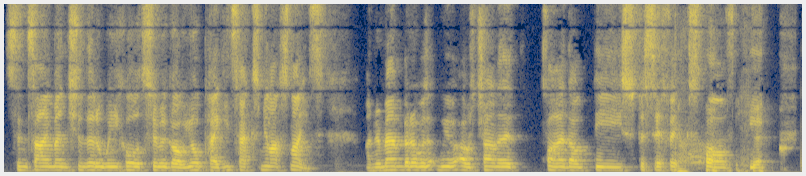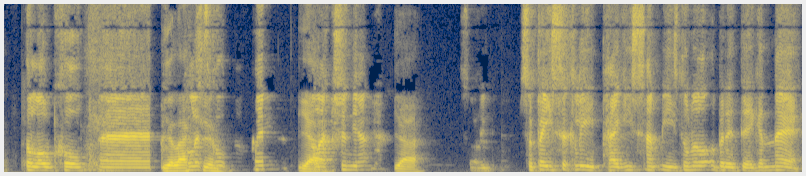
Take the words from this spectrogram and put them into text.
since I mentioned it a week or two ago. Your Peggy texted me last night, and remember, I was we, I was trying to find out the specifics of the, the local uh, The election. political campaign. Yeah. election. Yeah, Yeah. Sorry. So basically, Peggy sent me, he's done a little bit of digging there.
